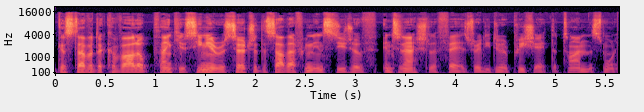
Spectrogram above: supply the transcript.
Gustavo de Carvalho, thank you, senior researcher at the South African Institute of International Affairs. Really do appreciate the time this morning.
